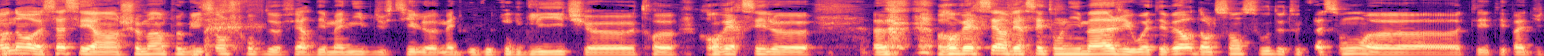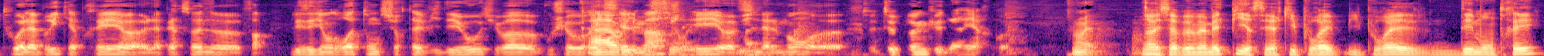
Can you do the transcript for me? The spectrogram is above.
Non, non, ça c'est un chemin un peu glissant, je trouve, de faire des manips du style euh, mettre des effets de glitch, euh, renverser le, euh, renverser, inverser ton image et whatever, dans le sens où de toute façon, euh, t'es pas du tout à l'abri qu'après la personne, enfin, les ayants droit tombent sur ta vidéo, tu vois, bouche à oreille ah si elle marche, et finalement te, te, punk derrière, quoi. Ouais. ouais. ça peut même être pire, c'est-à-dire qu'il pourrait, il pourrait démontrer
